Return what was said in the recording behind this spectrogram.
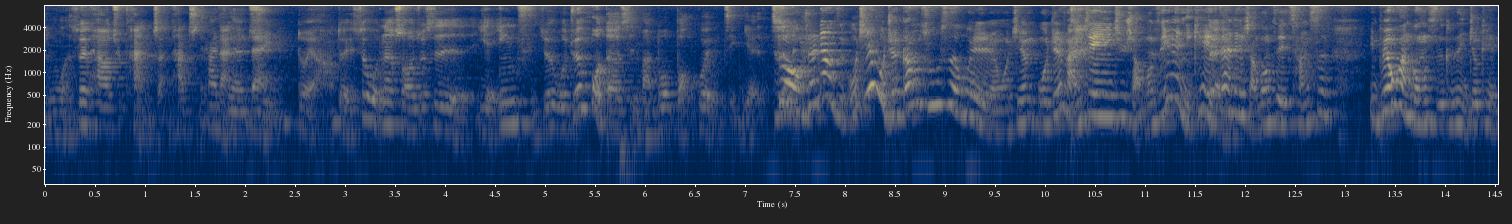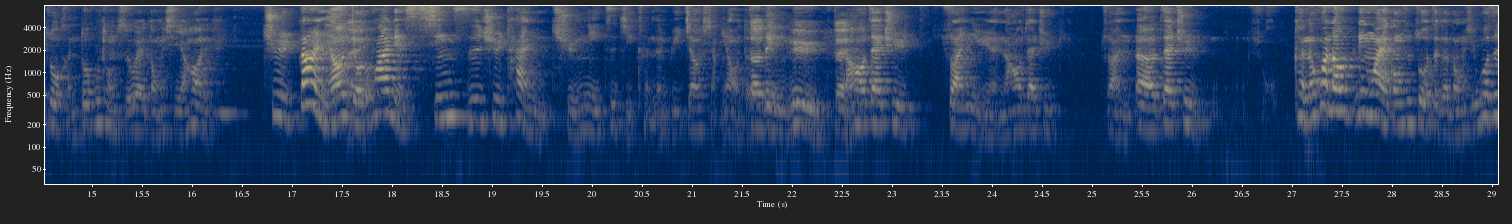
英文，所以她要去看展，她只他能带你去。对啊。对，所以我那时候就是也因此就是我觉得获得其实蛮多宝贵的经验。就是对啊，我觉得那样子，我其实我觉得刚出社会的人，我觉得我觉得蛮建议去小公司，因为你可以在那个小公司里尝试，你不用换公司，可是你就可以做很多不同职位的东西，然后你去，当然你要有花一点心思去探寻你自己可能比较想要的的领域，对，然后再去钻研，然后再去转呃再去。可能换到另外一个公司做这个东西，或者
